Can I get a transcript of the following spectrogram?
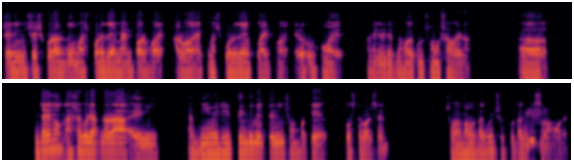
ট্রেনিং শেষ করার দুই মাস পরে যে ম্যান পাওয়ার হয়। আরও এক মাস পরে যে ফ্লাইট হয়। এরকম হয়। অনেকের ক্ষেত্রে হয়, কোনো সমস্যা হয় না। যাই হোক আশা করি আপনারা এই বিএমএটি তিন দিনের ট্রেনিং সম্পর্কে বুঝতে পারছেন। সবাই ভালো থাকবেন, সুস্থ থাকবেন। আসসালামু আলাইকুম।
